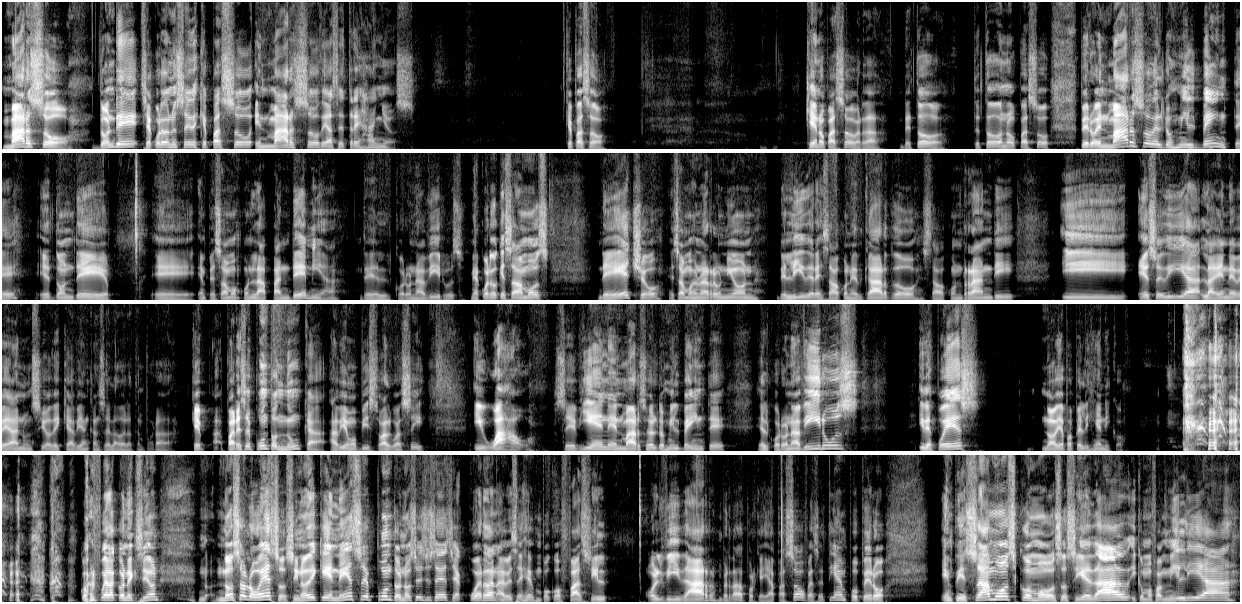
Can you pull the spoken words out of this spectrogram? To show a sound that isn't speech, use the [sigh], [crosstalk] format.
Marzo. ¿Dónde se acuerdan ustedes qué pasó en marzo de hace tres años? ¿Qué pasó? ¿Qué no pasó, verdad? De todo, de todo no pasó. Pero en marzo del 2020 es donde eh, empezamos con la pandemia del coronavirus. Me acuerdo que estábamos, de hecho, estábamos en una reunión de líderes, estaba con Edgardo, estaba con Randy, y ese día la NBA anunció de que habían cancelado la temporada. Que para ese punto nunca habíamos visto algo así. Y wow, se viene en marzo del 2020 el coronavirus y después no había papel higiénico. [laughs] ¿Cuál fue la conexión? No, no, solo eso, sino de que en ese punto, no sé si ustedes se acuerdan, a veces es un poco fácil olvidar, ¿verdad? Porque ya pasó, fue hace tiempo, pero empezamos como sociedad y como familia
